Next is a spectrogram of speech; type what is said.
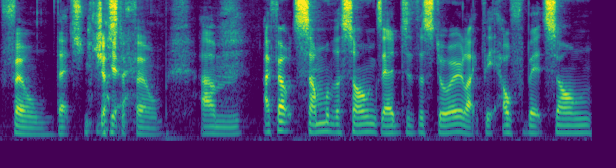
film that's just Yeah. a film. Um, I felt some of the songs added to the story, like the alphabet song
